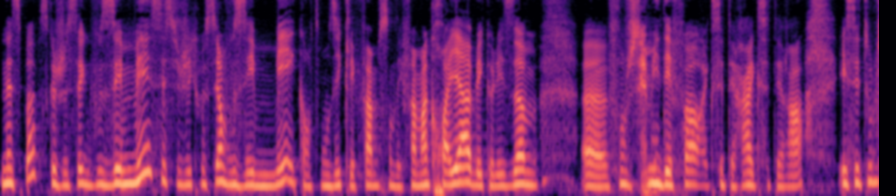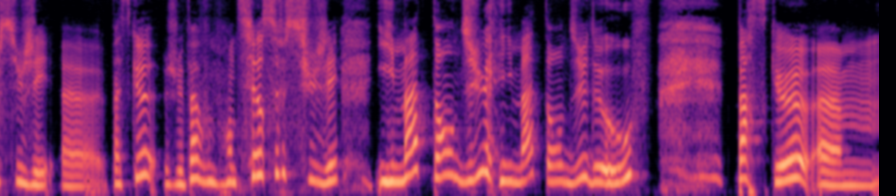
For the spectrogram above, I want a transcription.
n'est-ce pas? Parce que je sais que vous aimez ces sujets cruciaux, vous aimez quand on dit que les femmes sont des femmes incroyables et que les hommes euh, font jamais d'efforts, etc., etc. Et c'est tout le sujet. Euh, parce que je vais pas vous mentir, ce sujet, il m'a tendu, il m'a tendu de ouf. Parce que, euh,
